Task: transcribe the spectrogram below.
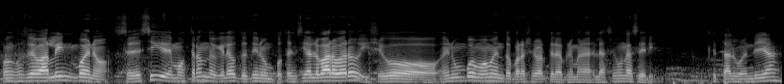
Juan José Barlín, bueno, se sigue demostrando que el auto tiene un potencial bárbaro y llegó en un buen momento para llevarte la, primera, la segunda serie. ¿Qué tal? Buen día.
